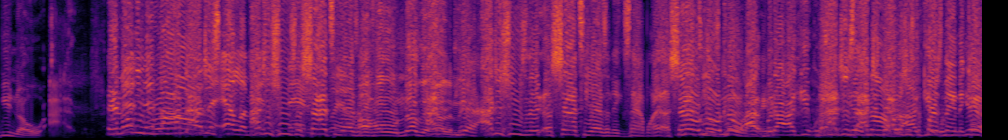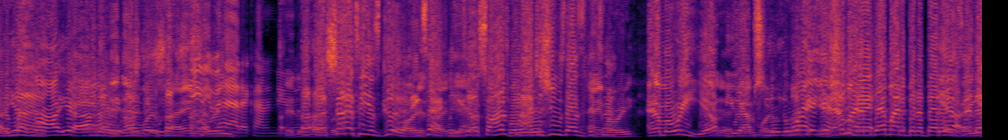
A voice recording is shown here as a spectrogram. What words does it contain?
you know, I, And don't get me wrong, I just, I just use that as Ashanti well. as a whole nother I, element. Yeah, I just use the Ashanti as an example. Ashanti no, is no, good. I- but. I get what But you- I just, yeah, I just no, that but was I the first name that you- came to yeah, mind. yeah, nah, yeah, you know, it didn't uh, work for uh, She even Amerie. have that kind of deal. It didn't work for- Ashanti is good, exactly. So I, For I who? just use that as an example. Amerie. Anne Marie. Yep, Yeah, you're absolutely right. Yeah, that might, that might have been a better. yeah, that might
